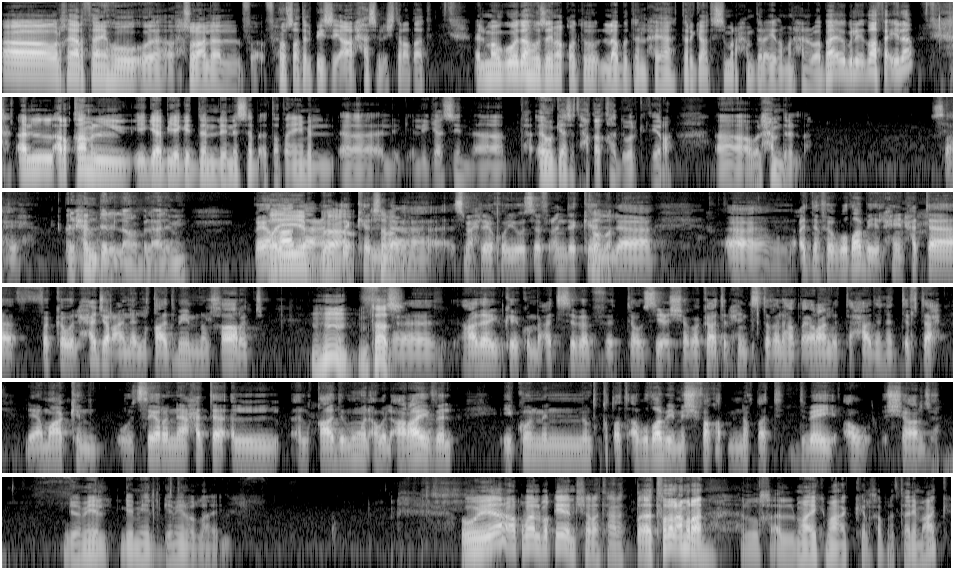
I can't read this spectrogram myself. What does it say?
آه، والخيار الثاني هو الحصول على فحوصات ال PCR حسب الاشتراطات الموجودة. وزي ما قلت لابد أن الحياة ترجع وتستمر الحمد لله أيضا منحنى الوبائي وبالإضافة إلى الأرقام الإيجابية جدا لنسب التطعيم ال- آه، اللي جالسين آه، أو جالسة تحققها دول كثيرة. والحمد لله. صحيح. الحمد لله رب العالمين. غير طيب، هذا عندك. اسمح لي أخوي يوسف عندك آه، عندنا في أبو ظبي الحين حتى فكوا الحجر عن القادمين من الخارج مهم. ممتاز آه، هذا يمكن يكون بعد سبب في توسيع الشبكات الحين تستغلها طيران الاتحاد إنها تفتح لأماكن وتصير إنها حتى ال- القادمون أو الارايفل يكون من نقطة أبو ظبي مش فقط من نقطة دبي أو الشارجة جميل جميل جميل والله. ويا عقبال البقية إن شاء الله تعالى. تفضل عمران المايك معك الخبر التالي معك.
